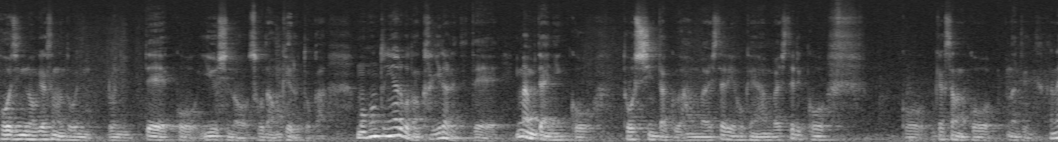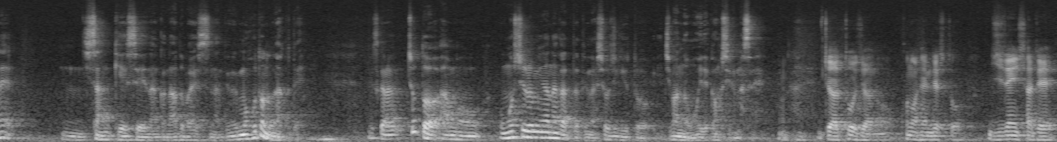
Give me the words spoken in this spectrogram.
法人のお客様のところに行ってこう融資の相談を受けるとかもう本当にやることが限られてて今みたいにこう投資信託販売したり保険販売したりこうこうお客様のこうなんていうんですかね、うん、資産形成なんかのアドバイスなんていうのもうほとんどなくて。ですからちょっとあの面白みがなかったというのは正直言うと一番の思い出かもしれません、うん、じゃあ当時あのこの辺ですと自転車で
